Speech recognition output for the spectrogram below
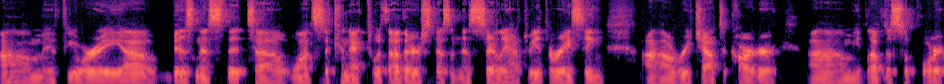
Um, if you're a uh, business that uh, wants to connect with others, doesn't necessarily have to be at the racing, uh, reach out to Carter. Um, he'd love to support.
